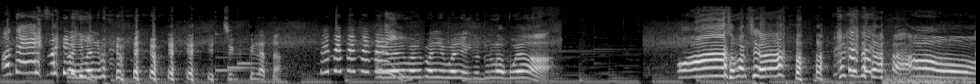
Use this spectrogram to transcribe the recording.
안돼, 빨리 빨리. 빨리 빨리 빨리 빨리 지금 큰일 났다 빨리 빨리 빨리 빨리 빨리 이거 눌러 뭐야 아 도망쳐 아오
